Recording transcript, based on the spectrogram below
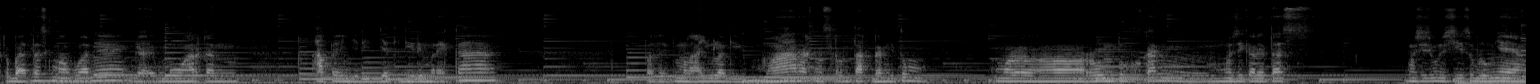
terbatas kemampuannya nggak mengeluarkan apa yang jadi jati diri mereka. Pas itu Melayu lagi marak serentak dan itu meruntuhkan musikalitas musisi-musisi sebelumnya yang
